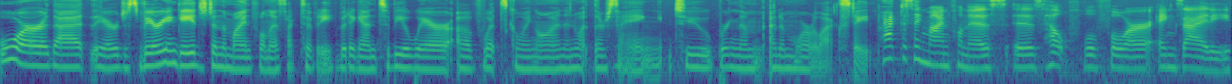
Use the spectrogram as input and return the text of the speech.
or that they are just very engaged in the mindfulness activity. But again, to be aware of what's going on and what they're saying to bring them at a more relaxed state. Practicing mindfulness is helpful for anxiety.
